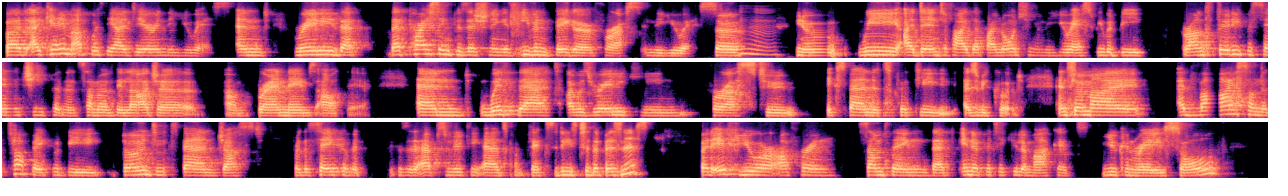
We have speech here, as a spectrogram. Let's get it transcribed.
But I came up with the idea in the US and really that that pricing positioning is even bigger for us in the US. So, mm-hmm. you know, we identified that by launching in the US, we would be around 30% cheaper than some of the larger um, brand names out there. And with that, I was really keen for us to expand as quickly as we could. And so, my advice on the topic would be don't expand just for the sake of it, because it absolutely adds complexities to the business. But if you are offering something that in a particular market you can really solve,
